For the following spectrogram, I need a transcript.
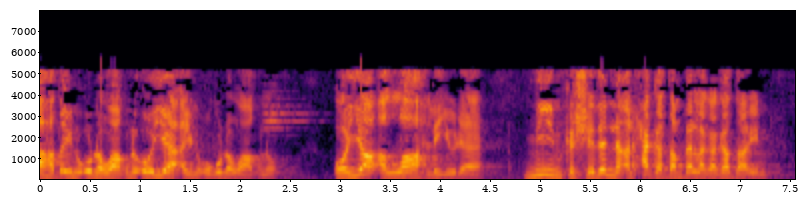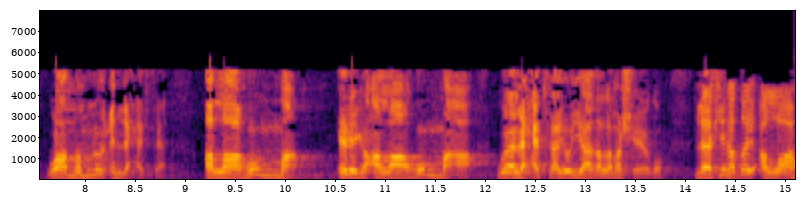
ah haddaynu u dhawaaqno oo yaa aynu ugu dhawaaqno. Oo yaa allah la yidhaah miimka shadana aan xagga dambe lagaga darin waa mamnuuc in la xadfaa allaahumma ereyga allaahumma ah waa la xadfaayo yaada lama sheego. Laakiin hadday allah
